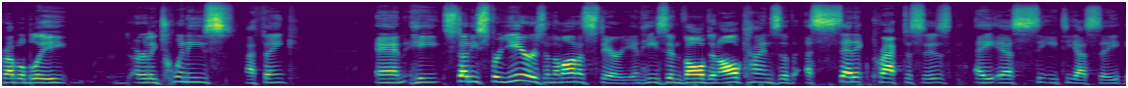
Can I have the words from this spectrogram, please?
probably early 20s, I think. And he studies for years in the monastery, and he's involved in all kinds of ascetic practices, A S C E T I C,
